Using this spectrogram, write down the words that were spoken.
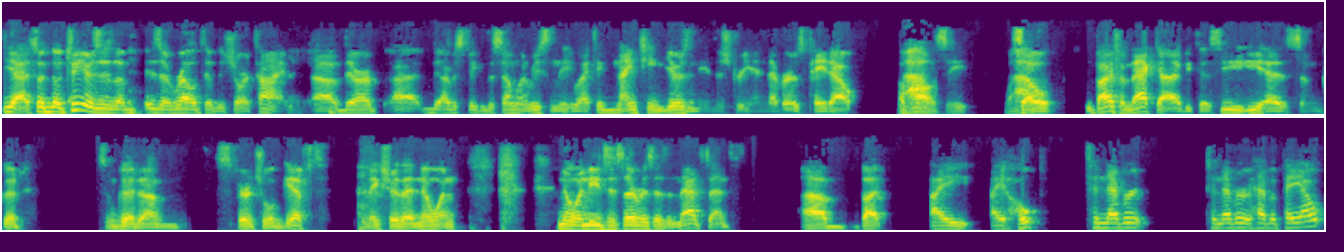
Yeah, so no, two years is a is a relatively short time. Uh, there are uh, I was speaking to someone recently who I think 19 years in the industry and never has paid out a wow. policy. Wow. So buy from that guy because he he has some good some good um spiritual gift to make sure that no one no one needs his services in that sense. Um, but I I hope to never to never have a payout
